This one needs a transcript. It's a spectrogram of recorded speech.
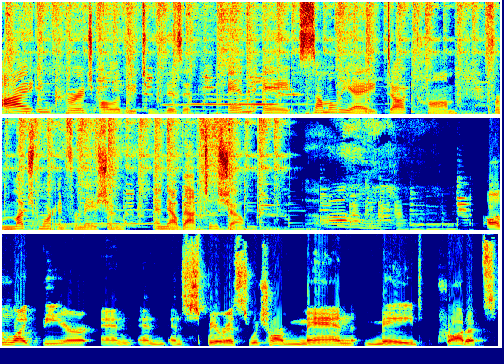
I encourage all of you to visit nasommelier.com for much more information. And now back to the show unlike beer and, and, and spirits, which are man made products,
